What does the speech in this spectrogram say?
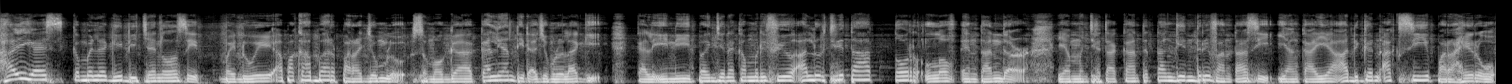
Hai guys, kembali lagi di channel Sid. By the way, apa kabar para jomblo? Semoga kalian tidak jomblo lagi. Kali ini Bang Jen akan mereview alur cerita Thor Love and Thunder yang menceritakan tentang genre fantasi yang kaya adegan aksi para hero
